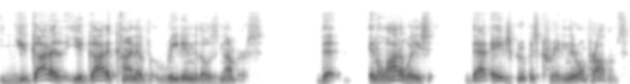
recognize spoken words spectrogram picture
You gotta you gotta kind of read into those numbers that in a lot of ways that age group is creating their own problems.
